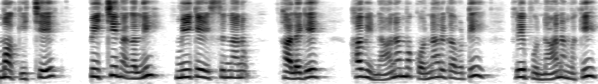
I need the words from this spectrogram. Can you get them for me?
మాకిచ్చే పిచ్చి నగల్ని మీకే ఇస్తున్నాను. అలాగే అవి నానమ్మ కొన్నారు కాబట్టి రేపు నానమ్మకి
